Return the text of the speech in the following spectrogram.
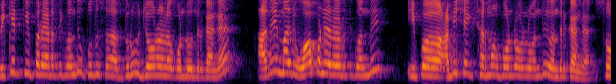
விக்கெட் கீப்பர் இடத்துக்கு வந்து புதுசாக துருவ் ஜோரால கொண்டு வந்திருக்காங்க. அதே மாதிரி ஓப்பனர் இடத்துக்கு வந்து இப்போ அபிஷேக் சர்மா போன்றவர்கள் வந்து வந்திருக்காங்க. ஸோ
